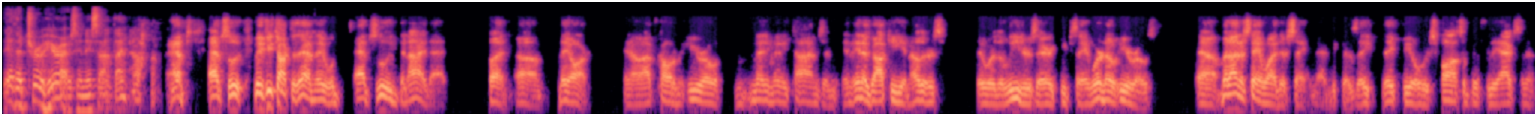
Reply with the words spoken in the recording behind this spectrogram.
they're the true heroes in this, aren't they? absolutely. But if you talk to them, they will absolutely deny that. But um, they are. You know, I've called them a hero many, many times, and, and Inagaki and others that were the leaders there keep saying we're no heroes. Uh, but I understand why they're saying that because they they feel responsible for the accident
